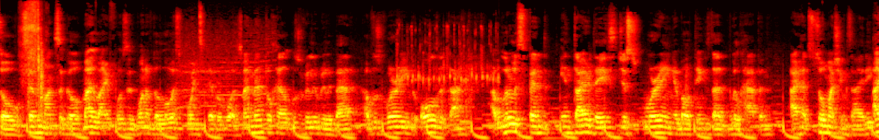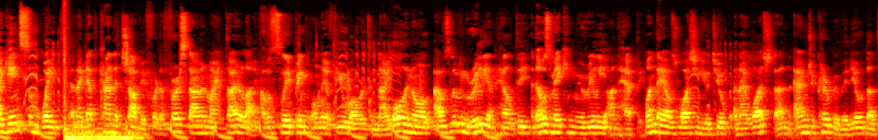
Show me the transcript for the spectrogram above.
So seven months ago, my life was at one of the lowest points it ever was. My mental health was really, really bad. I was worrying all the time. I would literally spend entire days just worrying about things that will happen. I had so much anxiety. I gained some weight and I got kinda chubby for the first time in my entire life. I was sleeping only a few hours a night. All in all, I was living really unhealthy and that was making me really unhappy. One day I was watching YouTube and I watched an Andrew Kirby video that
